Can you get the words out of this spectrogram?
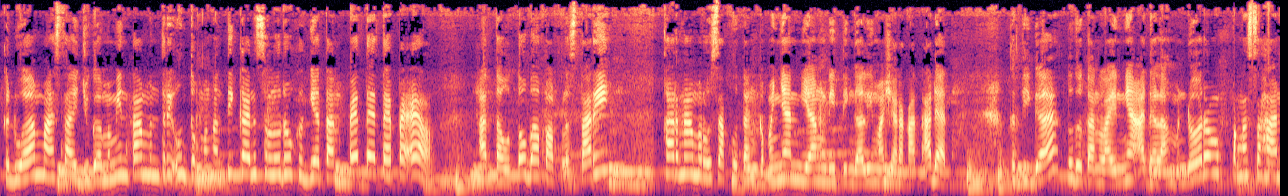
Kedua, masa juga meminta Menteri untuk menghentikan seluruh kegiatan PT TPL atau Toba Pap Lestari karena merusak hutan kemenyan yang ditinggali masyarakat adat. Ketiga, tuntutan lainnya adalah mendorong pengesahan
